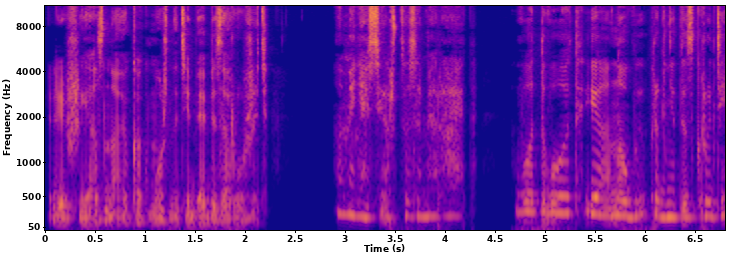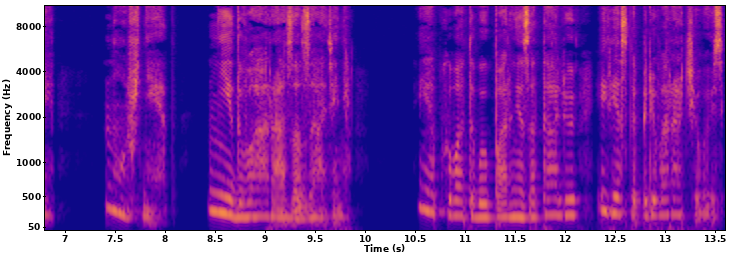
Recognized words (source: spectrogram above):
Лишь я знаю, как можно тебя безоружить. У меня сердце замирает. Вот-вот, и оно выпрыгнет из груди. Ну уж нет, не два раза за день. Я обхватываю парня за талию и резко переворачиваюсь.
